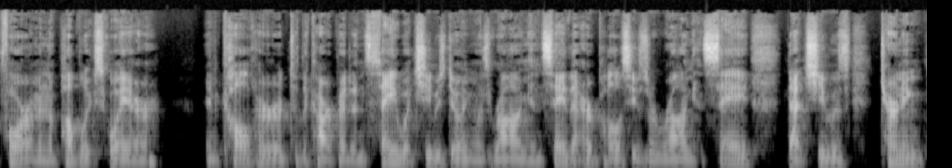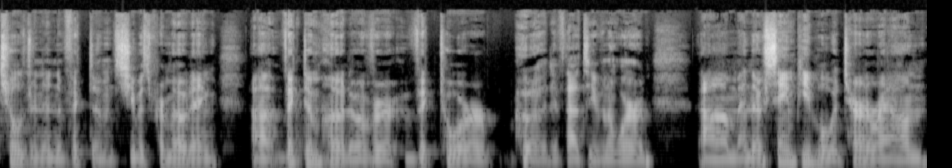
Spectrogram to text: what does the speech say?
forum in the public square and call her to the carpet and say what she was doing was wrong and say that her policies were wrong and say that she was turning children into victims. She was promoting uh, victimhood over victorhood, if that's even a word. Um, and those same people would turn around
